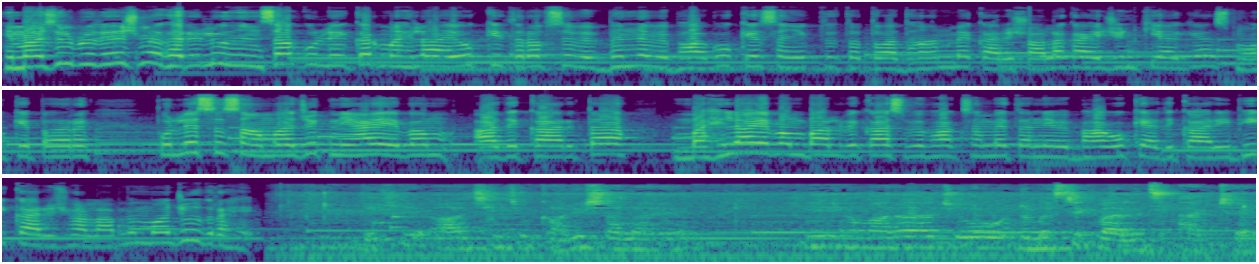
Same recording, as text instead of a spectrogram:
हिमाचल प्रदेश में घरेलू हिंसा को लेकर महिला आयोग की तरफ़ से विभिन्न विभागों के संयुक्त तत्वाधान में कार्यशाला का आयोजन किया गया। इस मौके पर पुलिस, सामाजिक न्याय एवं अधिकारिता महिला एवं बाल विकास विभाग समेत अन्य विभागों के अधिकारी भी कार्यशाला में मौजूद रहे। देखिए, आज ये जो कार्यशाला है, ये हमारा जो डोमेस्टिक वायलेंस एक्ट है,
